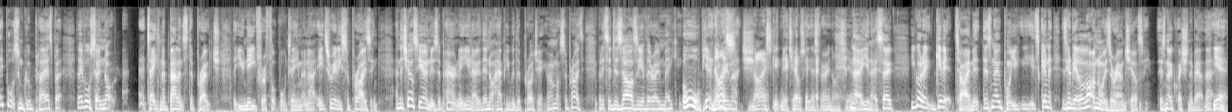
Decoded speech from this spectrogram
They bought some good players, but they've also not uh, taken a balanced approach that you need for a football team, and uh, it's really surprising. And the Chelsea owners, apparently, you know, they're not happy with the project. I'm not surprised, but it's a disaster of their own making. Oh, yeah, Thank you nice. very much. Nice keeping it Chelsea. That's very nice. Yeah. No, you know, so you have got to give it time. It, there's no point. You, it's gonna. There's gonna be a lot of noise around Chelsea. There's no question about that. Yeah.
